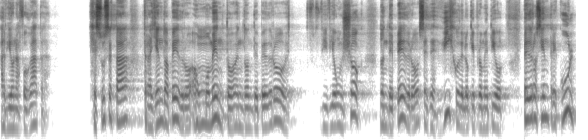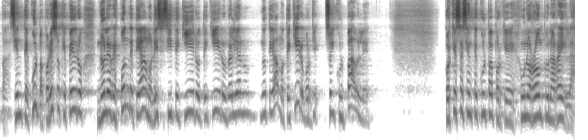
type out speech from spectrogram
había una fogata. Jesús está trayendo a Pedro a un momento en donde Pedro vivió un shock donde Pedro se desdijo de lo que prometió. Pedro siente culpa, siente culpa. Por eso que Pedro no le responde te amo, le dice sí te quiero, te quiero. En realidad no, no te amo, te quiero porque soy culpable. ¿Por qué se siente culpa? Porque uno rompe una regla,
